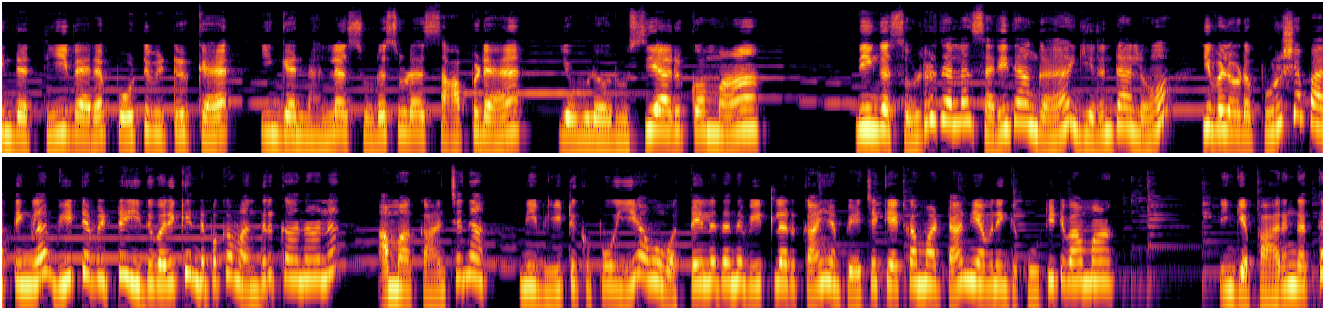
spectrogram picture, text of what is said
இந்த தீ வேற போட்டு விட்டுருக்க. இங்க நல்ல சுட சுட சாப்பிட எவ்வளோ ருசியா இருக்கும்மா. நீங்க சொல்றதெல்லாம் சரிதாங்க. இருந்தாலும் இவளோட புருஷன் பாத்தீங்களா? வீட்டை விட்டு இது வரைக்கும் இந்த பக்கம் வந்திருக்கானான்னு? அம்மா காஞ்சனா நீ வீட்டுக்கு போய் அவன் ஒத்தையில தானே வீட்டுல இருக்கான்? என் பேச்ச கேட்க மாட்டான் நீ அவனை இங்க கூட்டிட்டு வாமா இங்க பாருங்கத்த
